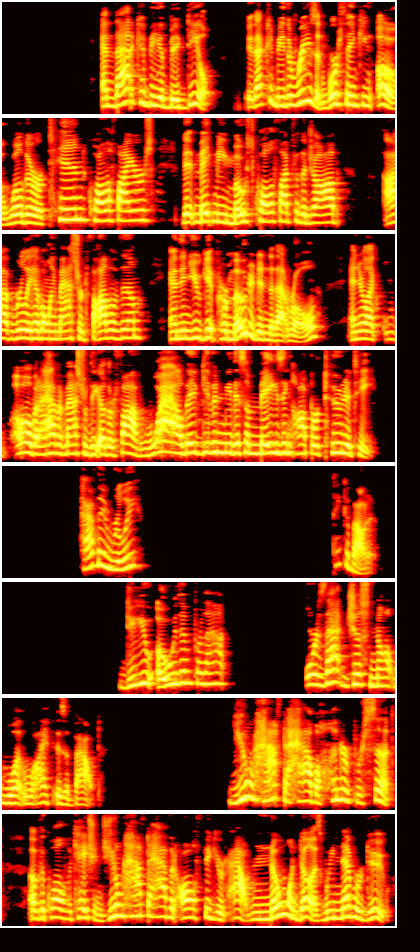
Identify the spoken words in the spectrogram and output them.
And that could be a big deal. That could be the reason. We're thinking, oh, well, there are 10 qualifiers that make me most qualified for the job. I really have only mastered five of them. And then you get promoted into that role and you're like, oh, but I haven't mastered the other five. Wow, they've given me this amazing opportunity. Have they really? Think about it. Do you owe them for that? Or is that just not what life is about? You don't have to have 100% of the qualifications. You don't have to have it all figured out. No one does. We never do.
